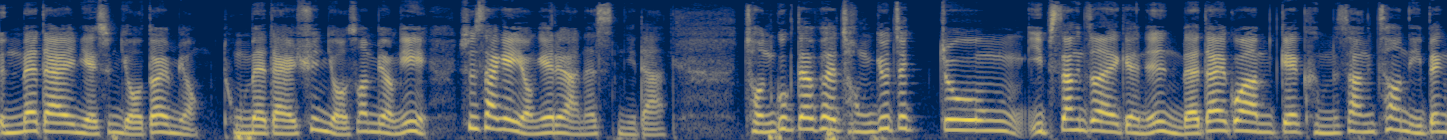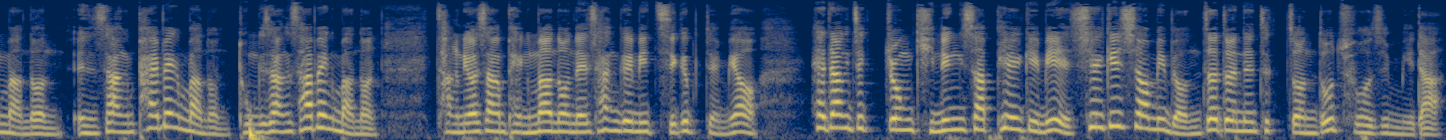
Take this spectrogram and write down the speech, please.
은메달 68명, 동메달 56명이 수상의 영예를 안았습니다. 전국대회 정규직종 입상자에게는 메달과 함께 금상 1,200만원, 은상 800만원, 동상 400만원, 장려상 100만원의 상금이 지급되며 해당 직종 기능사 필기 및 실기시험이 면제되는 특전도 주어집니다.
